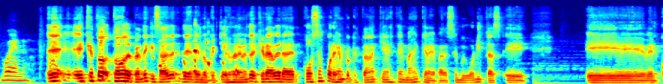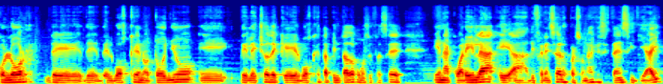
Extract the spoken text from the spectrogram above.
Bueno. Eh, es que todo depende quizás de, lo que los elementos que quiera ver. A ver, cosas, por ejemplo, que están aquí en esta imagen que me parecen muy bonitas. Eh, eh, el color del bosque en otoño, eh, del hecho de que el bosque está pintado como si fuese en acuarela, eh, a diferencia de los personajes que están en CGI,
